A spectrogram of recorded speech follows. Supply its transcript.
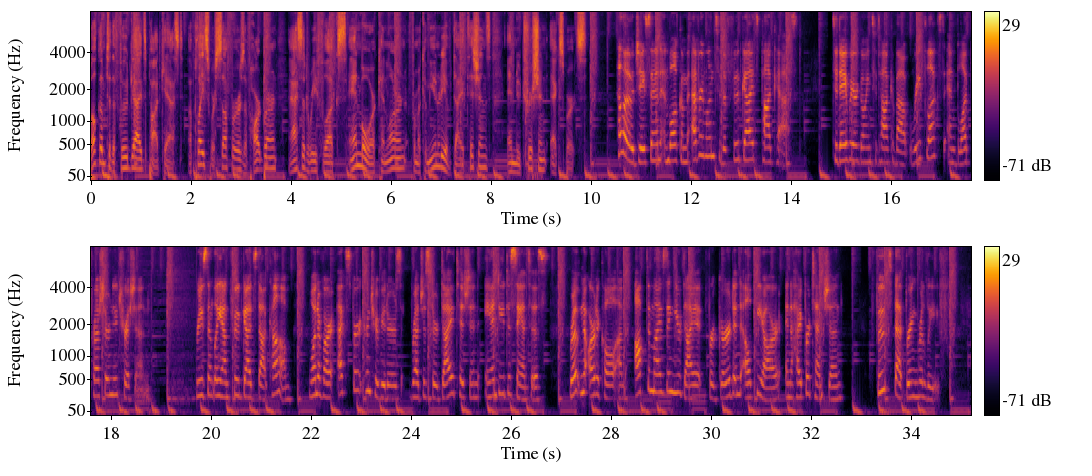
Welcome to the Food Guides Podcast, a place where sufferers of heartburn, acid reflux, and more can learn from a community of dietitians and nutrition experts. Hello, Jason, and welcome everyone to the Food Guides Podcast. Today we are going to talk about reflux and blood pressure nutrition. Recently on foodguides.com, one of our expert contributors, registered dietitian Andy DeSantis, wrote an article on optimizing your diet for GERD and LPR and hypertension, foods that bring relief.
